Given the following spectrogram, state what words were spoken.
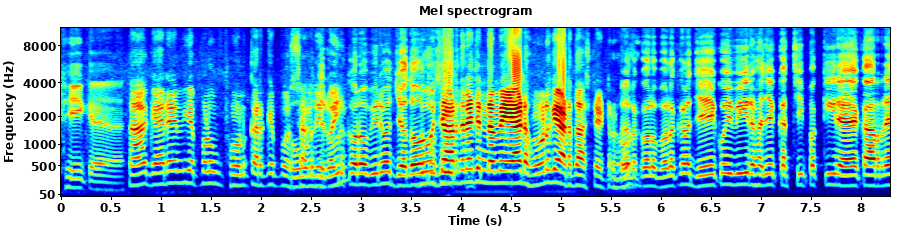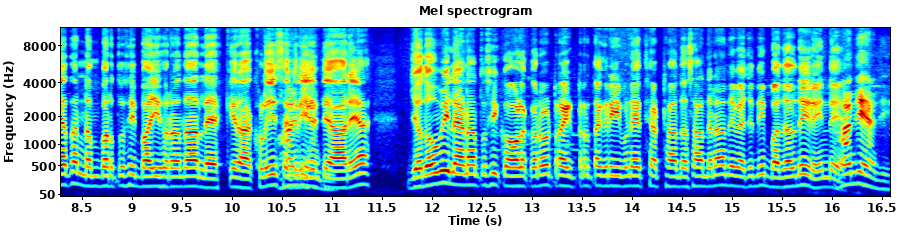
ਠੀਕ ਹੈ। ਤਾਂ ਕਹਿ ਰਹੇ ਵੀ ਆਪਾਂ ਨੂੰ ਫੋਨ ਕਰਕੇ ਪੁੱਛ ਸਕਦੇ ਜ਼ਰੂਰ ਕਰੋ ਵੀਰੋ ਜਦੋਂ ਦੋ ਚਾਰ ਦਿਨਾਂ 'ਚ ਨਵੇਂ ਐਡ ਹੋਣਗੇ 8-10 ਟਰੈਕਟਰ ਹੋਰ। ਬਿਲਕੁਲ ਬਿਲਕੁਲ। ਜੇ ਕੋਈ ਵੀਰ ਹਜੇ ਕੱਚੀ ਪੱਕੀ ਰਾਇ ਕਰ ਰਿਹਾ ਤਾਂ ਨੰਬਰ ਤੁਸੀਂ ਬਾਈ ਹੋਰਾਂ ਦਾ ਲਿਖ ਕੇ ਰੱਖ ਲਓ ਜੀ ਸਕਰੀਨ ਤੇ ਆ ਰਿਹਾ। ਜਦੋਂ ਵੀ ਲੈਣਾ ਤੁਸੀਂ ਕਾਲ ਕਰੋ ਟਰੈਕਟਰ ਤਕਰੀਬਨ ਇੱਥੇ 8-10 ਦਿਨਾਂ ਦੇ ਵਿੱਚ ਦੀ ਬਦਲਦੇ ਹੀ ਰਹਿੰਦੇ ਆ। ਹਾਂਜੀ ਹਾਂਜੀ।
